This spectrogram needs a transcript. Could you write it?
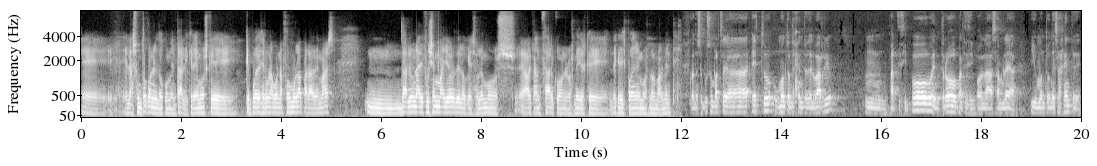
eh, el asunto con el documental y creemos que, puede ser una buena fórmula para además mm, darle una difusión mayor de lo que solemos alcanzar con los medios que, de que disponemos normalmente. Cuando se puso en marcha esto, un montón de gente del barrio mm, participó, entró, participó en la asamblea y un montón de esa gente,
